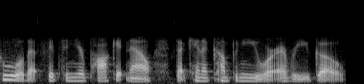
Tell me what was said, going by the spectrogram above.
tool that fits in your pocket now that can accompany you wherever you go.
